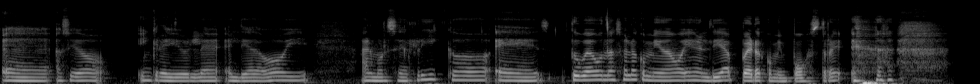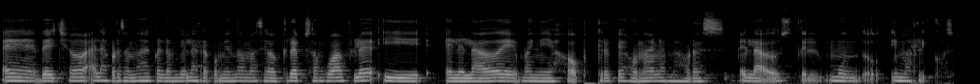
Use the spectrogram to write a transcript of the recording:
eh, ha sido increíble el día de hoy. Almorcé rico. Eh, tuve una sola comida hoy en el día, pero con mi postre. Eh, de hecho, a las personas de Colombia les recomiendo demasiado crepes and waffle y el helado de vainilla hop. Creo que es uno de los mejores helados del mundo y más ricos.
